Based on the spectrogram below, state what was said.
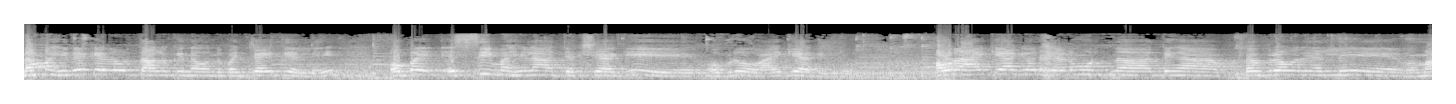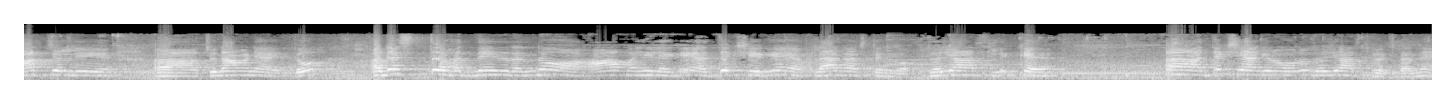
ನಮ್ಮ ಹಿರೇಕೆರೂರು ತಾಲೂಕಿನ ಒಂದು ಪಂಚಾಯಿತಿಯಲ್ಲಿ ಒಬ್ಬ ಎಸ್ ಸಿ ಮಹಿಳಾ ಅಧ್ಯಕ್ಷೆಯಾಗಿ ಒಬ್ರು ಆಯ್ಕೆಯಾಗಿದ್ರು. ಅವರು ಆಯ್ಕೆಯಾಗಿ ಒಂದು ಎರಡು ಮೂರು ತಿಂಗ, ಫೆಬ್ರವರಿಯಲ್ಲಿ, ಮಾರ್ಚಲ್ಲಿ ಚುನಾವಣೆ ಆಯಿತು. ಆಗಸ್ಟ್ ಹದಿನೈದರಂದು ಆ ಮಹಿಳೆಗೆ ಅಧ್ಯಕ್ಷೆಗೆ ಫ್ಲಾಗ್ ಹಾಸ್ಟಿಂಗು ಧ್ವಜ ಹಾರಿಸ್ಲಿಕ್ಕೆ ಅಧ್ಯಕ್ಷೆ ಆಗಿರೋರು ಧ್ವಜ ಹಾರಿಸ್ಬೇಕು ತಾನೆ.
